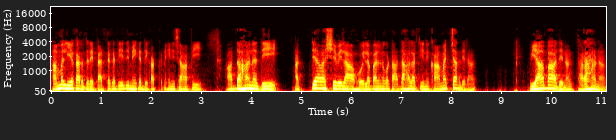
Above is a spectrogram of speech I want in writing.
අමලිය කරදරේ පැත්තක තියදී මේක දෙකක් වෙනවා. ඒ නිසා අපි අදහන දේ අත්‍යවශ්‍ය වෙලා හොයලා බලනකොට අදහලා තියෙන කාමච්ඡන්දේ නම් ව්‍යාපාදේ නම් තරහ නම්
